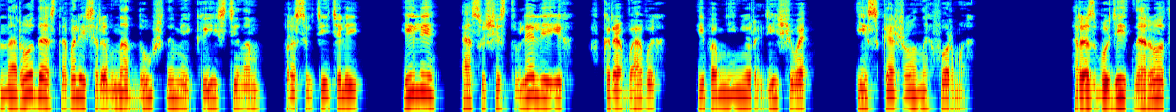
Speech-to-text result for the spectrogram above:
народы оставались равнодушными к истинам просветителей или осуществляли их в кровавых и, по мнению Радищева, искаженных формах. Разбудить народ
